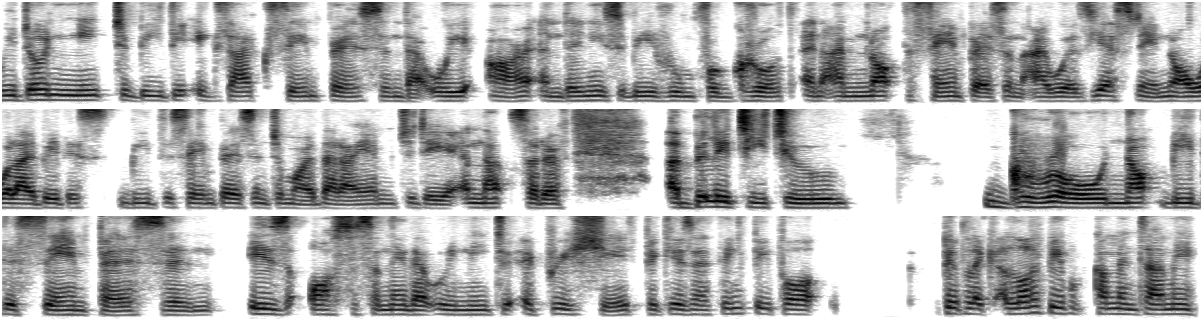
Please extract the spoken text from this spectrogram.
we don't need to be the exact same person that we are, and there needs to be room for growth. And I'm not the same person I was yesterday, nor will I be this be the same person tomorrow that I am today. And that sort of ability to grow, not be the same person, is also something that we need to appreciate because I think people people like a lot of people come and tell me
